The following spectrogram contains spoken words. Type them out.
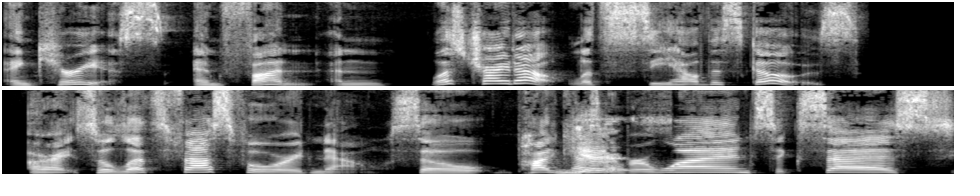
and curious and fun. And let's try it out. Let's see how this goes. All right, so let's fast forward now. So, podcast yes. number one, success,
